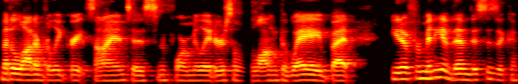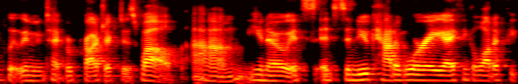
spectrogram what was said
met a lot of really great scientists and formulators along the way but you know, for many of them, this is a completely new type of project as well. Um, you know, it's it's a new category. I think a lot of f-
